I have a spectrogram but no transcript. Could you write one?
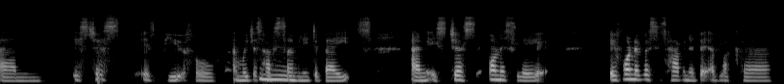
um it's just it's beautiful and we just have so Mm. many debates and it's just honestly if one of us is having a bit of like a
